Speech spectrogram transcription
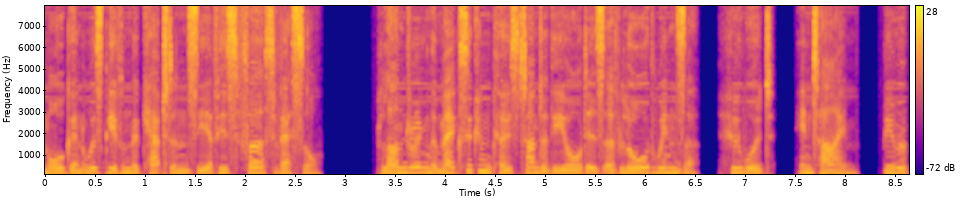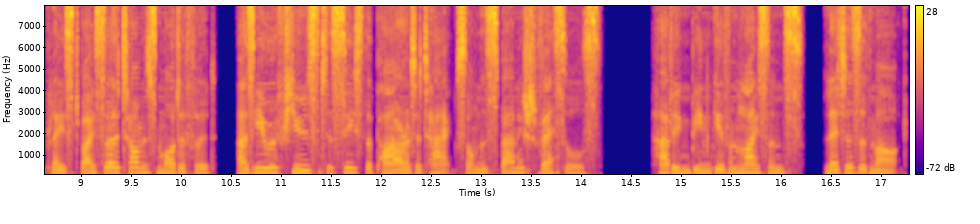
Morgan was given the captaincy of his first vessel. Plundering the Mexican coast under the orders of Lord Windsor, who would, in time, be replaced by Sir Thomas Modyford, as he refused to cease the pirate attacks on the Spanish vessels. Having been given license, letters of marque,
